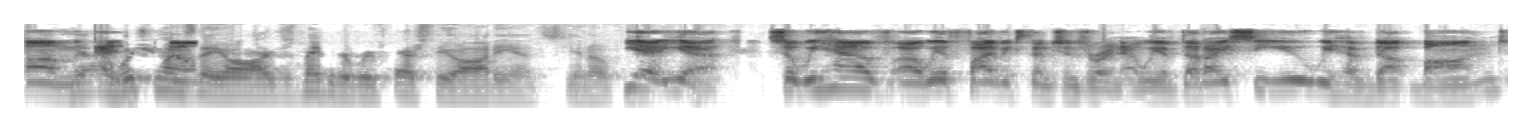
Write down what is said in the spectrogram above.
um, yeah, which ones know, they are, just maybe to refresh the audience, you know. Yeah, yeah. So we have uh, we have five extensions right now. We have .icu, we have .bond,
